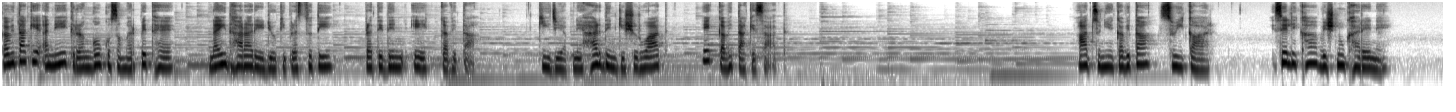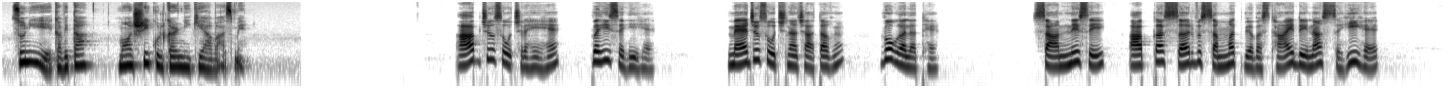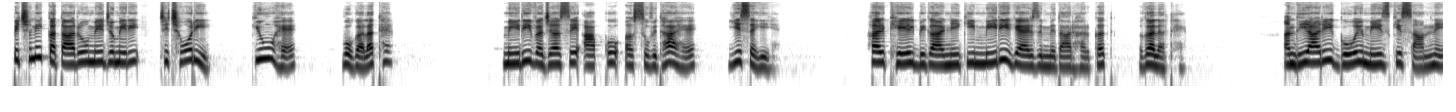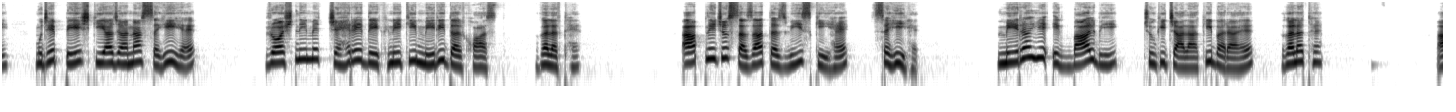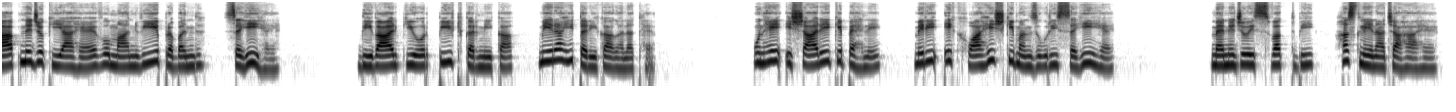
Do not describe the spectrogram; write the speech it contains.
कविता के अनेक रंगों को समर्पित है नई धारा रेडियो की प्रस्तुति, प्रतिदिन एक कविता। कीजिए अपने हर दिन की शुरुआत एक कविता के साथ। आज सुनिए कविता स्वीकार। इसे लिखा विष्णु खरे ने। सुनिए ये कविता मौश्री कुलकर्णी की आवाज़ में। आप जो सोच रहे हैं, वही सही है। मैं जो सोचना चाहता हूँ, वो गलत है। सामने से आपका सर्वसम्मत व्यवस्थाएँ देना सही है। पिछली कतारों में जो मेरी छिछोरी क्यों है, वो गलत है। मेरी वजह से आपको असुविधा है, ये सही है। हर खेल बिगाड़ने की मेरी गैर जिम्मेदार हरकत गलत है। अंधियारी गोल मेज के सामने मुझे पेश किया जाना सही है। रोशनी में चेहरे देखने की मेरी दरख्वास्त गलत है। आपने जो सज़ा तजवीज़ की है, सही है। मेरा ये इकबाल भी, चूँकि चालाकी भरा है, गलत है। आपने जो किया है, वो मानवीय प्रबंध सही है। दीवार की ओर पीठ करने का मेरा ही तरीका गलत है। उन्हें इशारे के पहले मेरी एक ख्वाहिश की मंजूरी सही है। मैंने जो इस वक्त भी हंस लेना चाहा है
